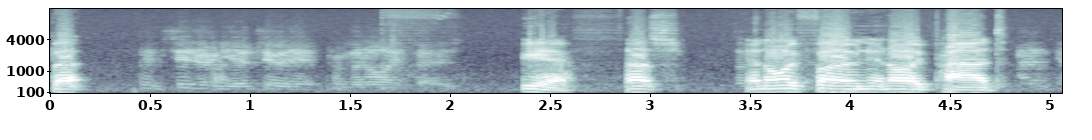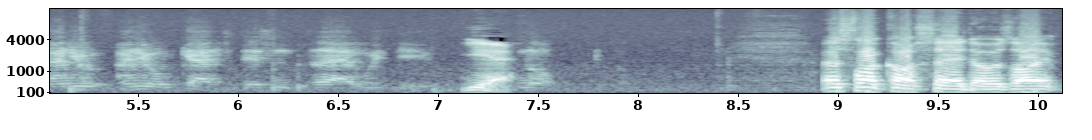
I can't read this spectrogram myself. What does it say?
But considering you're doing it from an iPhone Yeah, that's an iPhone, an iPad. and, and, your, and your guest isn't there with you, Yeah, not that's like I said. I was like,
